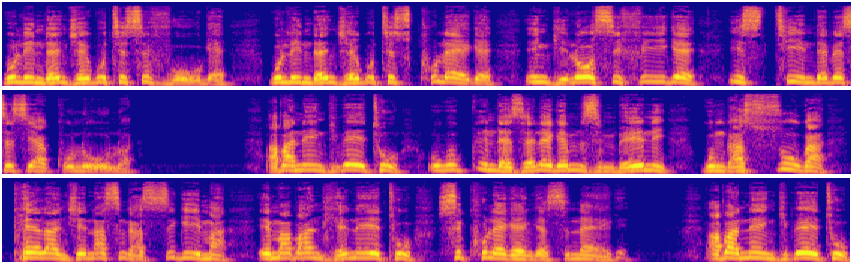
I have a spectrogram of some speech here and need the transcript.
Kulinde nje ukuthi sivuke kulinde nje ukuthi sikhuleke ingilosi ifike isithinde bese siyakhululwa. Abanengi bethu ukuqindezeleka emzimbeni kungasuka phela nje nasingasikima emabandleni ethu sikhuleke ngesineke. Abanengi bethu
